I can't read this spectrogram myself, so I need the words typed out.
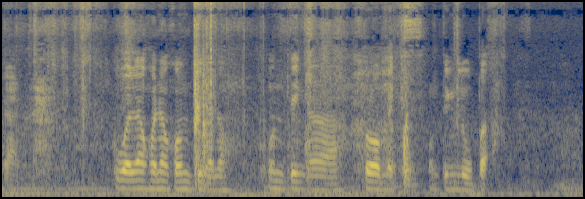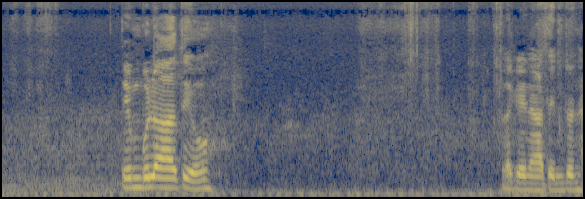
Yan. Kuha lang ako ng konting ano, konting ah, Promex, konting lupa. Ito yung bulati oh. Lagay natin dun.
